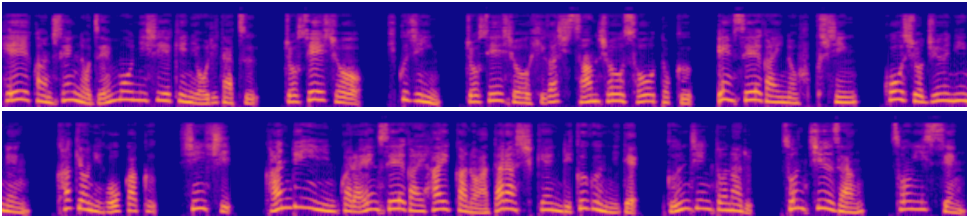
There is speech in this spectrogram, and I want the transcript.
兵官線の全門西駅に降り立つ、女性省、菊人、女性省東三省総督、遠征外の腹心、高所12年、科挙に合格、新市、管理員から遠征外配下の新し県陸軍にて、軍人となる、孫中山、孫一戦、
